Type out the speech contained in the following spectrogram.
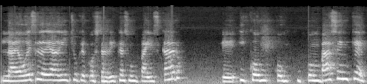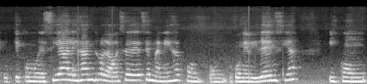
la OSD ha dicho que Costa Rica es un país caro. Eh, ¿Y con, con, base en qué? Porque como decía Alejandro, la OSD se maneja con, con evidencia y con,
